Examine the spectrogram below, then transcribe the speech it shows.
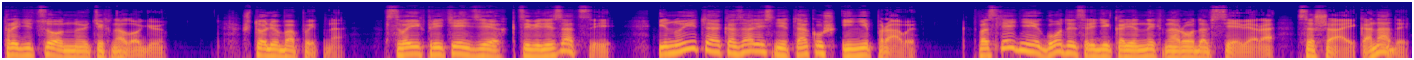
традиционную технологию. Что любопытно, в своих претензиях к цивилизации инуиты оказались не так уж и неправы. В последние годы среди коренных народов Севера, США и Канады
